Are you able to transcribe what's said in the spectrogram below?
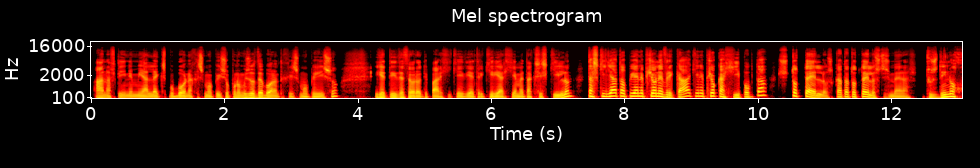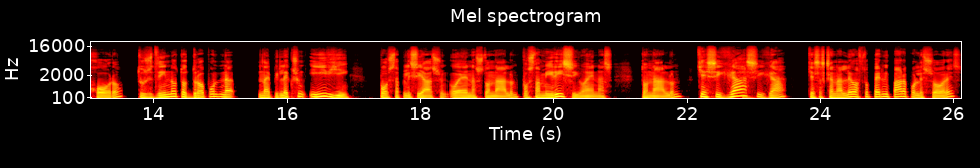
αν αυτή είναι μια λέξη που μπορώ να χρησιμοποιήσω που νομίζω δεν μπορώ να τη χρησιμοποιήσω γιατί δεν θεωρώ ότι υπάρχει και ιδιαίτερη κυριαρχία μεταξύ σκύλων. Τα σκυλιά τα οποία είναι πιο νευρικά και είναι πιο καχύποπτα στο τέλος, κατά το τέλος της μέρας. Τους δίνω χώρο, τους δίνω τον τρόπο να, να επιλέξουν οι ίδιοι πώς θα πλησιάσουν ο ένας τον άλλον, πώς θα μυρίσει ο ένας τον άλλον και σιγά σιγά και σας ξαναλέω αυτό παίρνει πάρα πολλές ώρες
